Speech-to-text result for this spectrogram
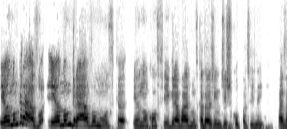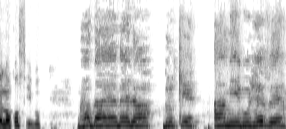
Eu não gravo, eu não gravo música. Eu não consigo gravar as músicas da gente. Desculpa, Disney, mas eu não consigo. Nada é melhor do que amigos rever.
